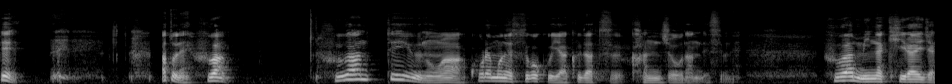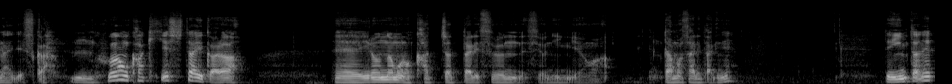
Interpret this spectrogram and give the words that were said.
で、あとね、不安。不安っていうのは、これもね、すごく役立つ感情なんですよね。不安みんな嫌いじゃないですか。うん、不安をかき消したいから、えー、いろんなものを買っちゃったりするんですよ、人間は。騙されたりね。で、インターネッ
